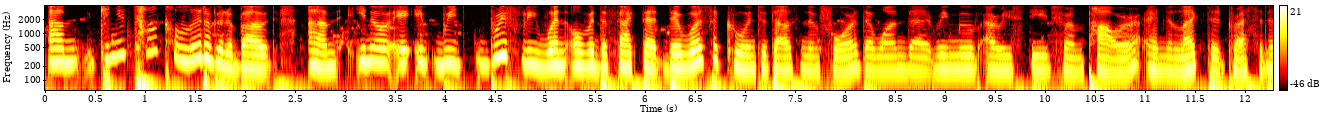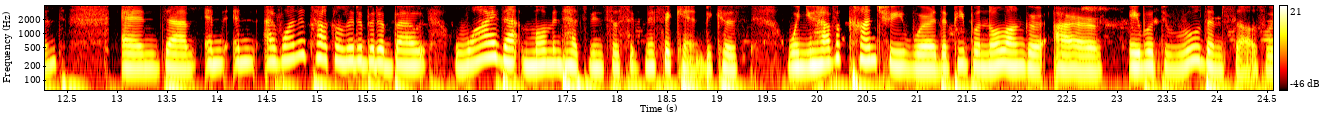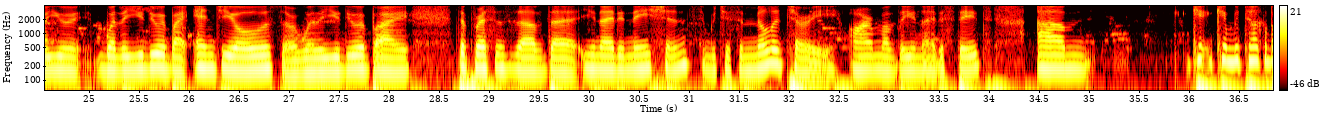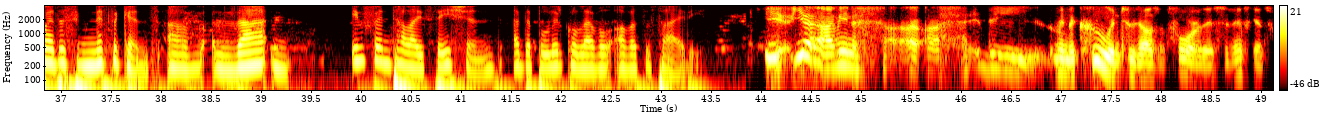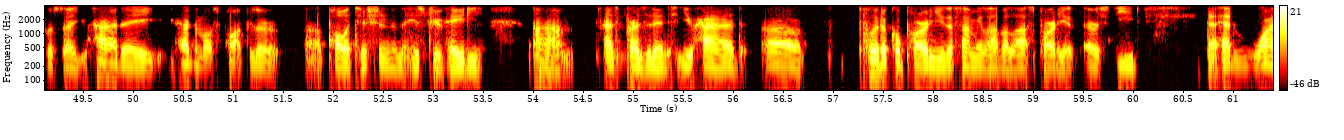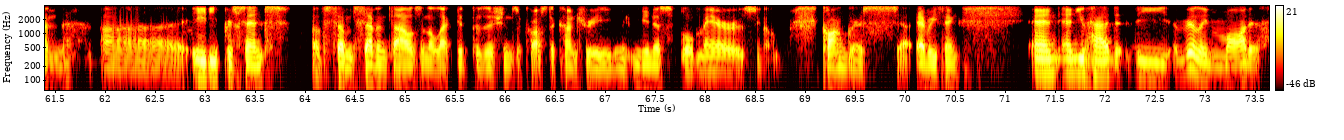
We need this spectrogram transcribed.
Um, can you talk a little bit about, um, you know, it, it, we briefly went over the fact that there was a coup in 2004, the one that removed Aristide from power and elected president, and um, and and I want to talk a little bit about why that moment has been so significant because when you have a country where the people no longer are able to rule themselves whether you whether you do it by NGOs or whether you do it by the presence of the United Nations which is a military arm of the United States um, can, can we talk about the significance of that infantilization at the political level of a society yeah, I mean, the I mean the coup in 2004. The significance was that you had a you had the most popular uh, politician in the history of Haiti um, as president. You had a political party, the Famille Lavalas party of Aristide, that had won uh, 80% of some 7,000 elected positions across the country, municipal mayors, you know, Congress, everything. And, and you had the really modest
